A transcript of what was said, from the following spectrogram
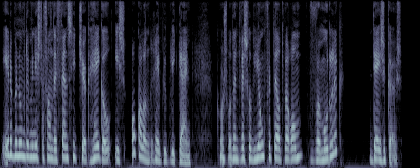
De eerder benoemde minister van Defensie Chuck Hagel is ook al een republikein. Correspondent Wessel de Jong vertelt waarom, vermoedelijk, deze keuze.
